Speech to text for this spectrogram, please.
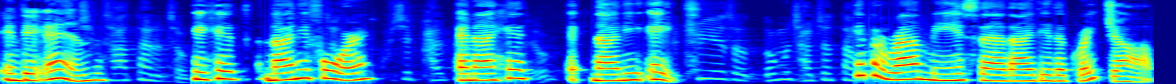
In the end, he hit 94 and I hit 98. People around me said I did a great job.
